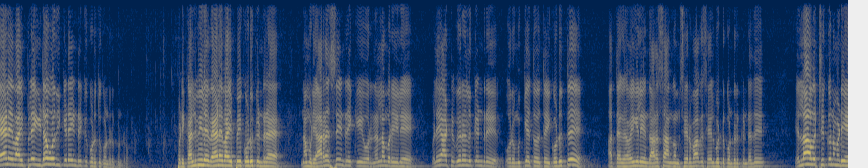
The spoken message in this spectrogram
வேலை வாய்ப்பிலே இடஒதுக்கீடை இன்றைக்கு கொடுத்து கொண்டிருக்கின்றோம். இப்படி கல்வியிலே வேலை வாய்ப்பை கொடுக்கின்ற நம்முடைய அரசு இன்றைக்கு ஒரு நல்ல முறையிலே விளையாட்டு வீரர்களுக்கென்று ஒரு முக்கியத்துவத்தை கொடுத்து அத்தகைய வகையில் இந்த அரசாங்கம் சிறப்பாக செயல்பட்டு கொண்டிருக்கின்றது. எல்லாவற்றுக்கும் நம்முடைய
